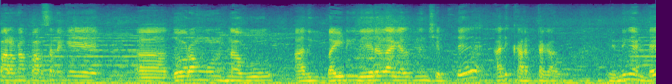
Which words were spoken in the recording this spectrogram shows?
పలానా పర్సన్కి దూరంగా ఉంటున్నావు అది బయటికి వేరేలాగా వెళ్తుందని చెప్తే అది కరెక్ట్ కాదు. ఎందుకంటే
